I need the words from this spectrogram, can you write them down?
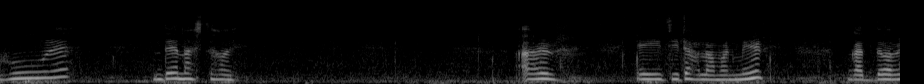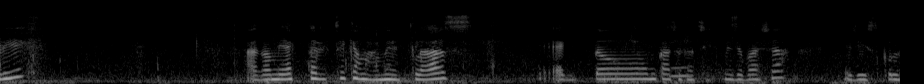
ঘুরে দেন আসতে হয়। আর এই যেটা হলো আমার মেয়ের গাদ্দাবাড়ি আগামী এক তারিখ থেকে আমার মেয়ের ক্লাস। একদম কাছাকাছি। যে বাসা, এই যে স্কুল।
